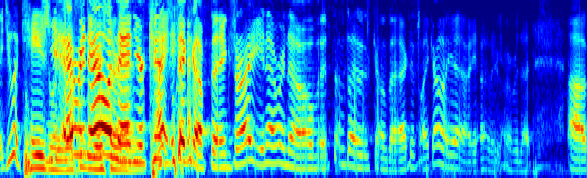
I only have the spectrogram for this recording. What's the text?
I do occasionally. Yeah, every now and then, your kids pick up things, right? You never know, but sometimes it's come back. It's like, oh yeah, yeah, I remember that. Uh,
